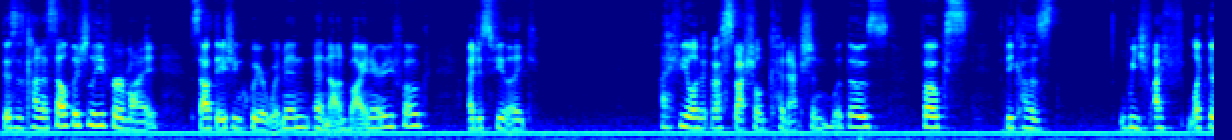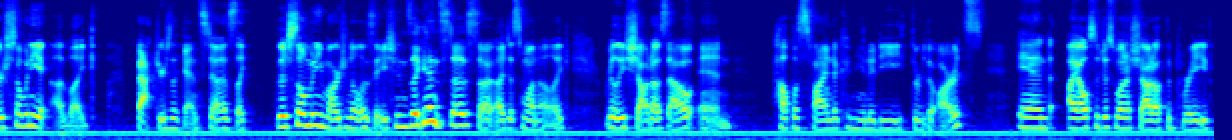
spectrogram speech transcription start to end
this is kind of selfishly for my South Asian queer women and non-binary folk. I just feel like I feel like a special connection with those folks because we I like there's so many uh, like factors against us like there's so many marginalizations against us so i just want to like really shout us out and help us find a community through the arts. And i also just want to shout out the brave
